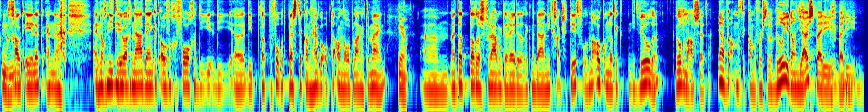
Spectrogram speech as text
Mhm. Goud eerlijk en, en nog niet heel erg nadenkend over gevolgen die, die, die dat bijvoorbeeld pesten kan hebben op de ander op lange termijn. Ja. Ehm, maar dat, dat was voornamelijk de reden dat ik me daar niet geaccepteerd voelde. Maar ook omdat ik het niet wilde. Ik wilde me afzetten. Ja, want ik kan me voorstellen, wil je dan juist bij die, bij die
